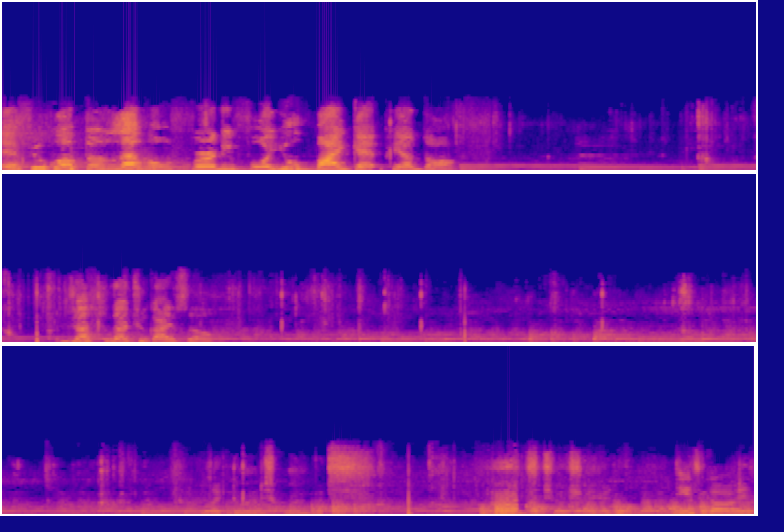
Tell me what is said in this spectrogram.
if you go up to level 34, you might get panned off. Just to let you guys know. Like doing this one, but the situation here. These guys,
